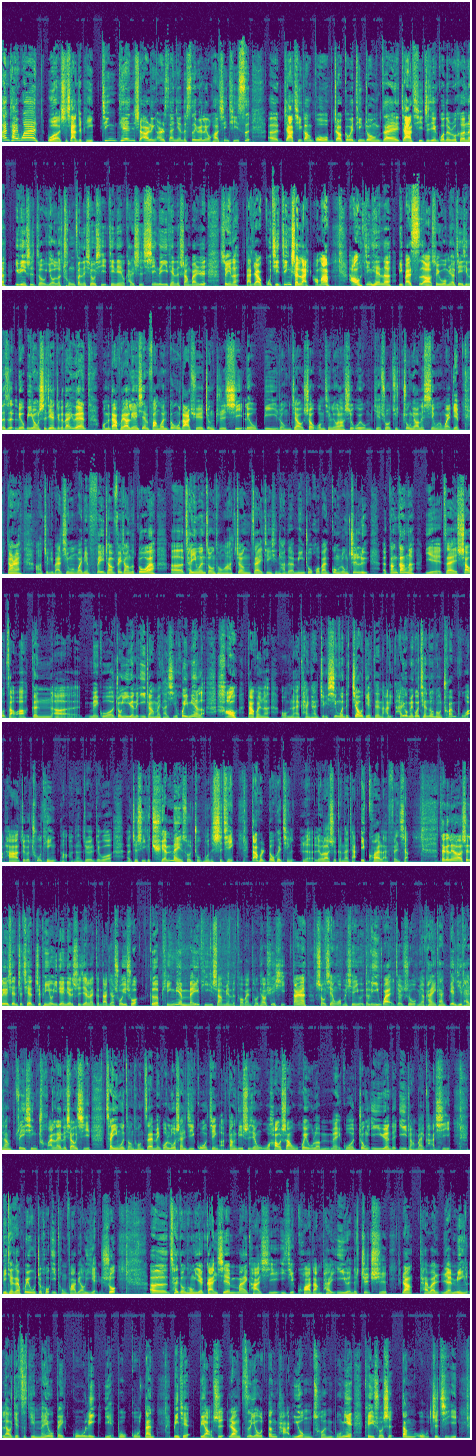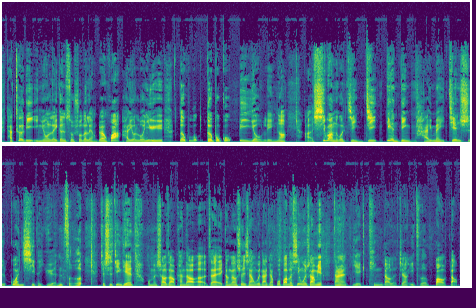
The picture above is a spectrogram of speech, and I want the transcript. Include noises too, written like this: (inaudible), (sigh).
安，台湾！我是夏志平。今天是二零二三年的四月六号，星期四。呃，假期刚过，我不知道各位听众在假期之间过得如何呢？一定是走有了充分的休息。今天又开始新的一天的上班日，所以呢，大家要鼓起精神来，好吗？好，今天呢，礼拜四啊，所以我们要进行的是刘碧荣时间这个单元。我们待会儿要连线访问东吴大学政治系刘碧荣教授，我们请刘老师为我们解说最重要的新闻外电。当然啊，这礼拜的新闻外电。非常非常的多啊，呃，蔡英文总统啊正在进行他的民主伙伴共荣之旅，呃，刚刚呢也在稍早啊跟呃美国众议院的议长麦卡锡会面了。好，待会儿呢我们来看看这个新闻的焦点在哪里。还有美国前总统川普啊，他这个出庭啊，那这个结果呃这是一个全美所瞩目的事情，待会儿都会请呃刘老师跟大家一块来分享。在跟刘老师连线之前，志平有一点点的时间来跟大家说一说各平面媒体上面的头版头条讯息。当然，首先我们先有一个例外，就是我们要看一看编辑台上最新传来的消息：蔡英文总统在美国洛杉矶过境啊，当地时间五号上午会晤了美国众议院的议长麦卡锡，并且在会晤之后一同发表演说。呃，蔡总统也感谢麦卡锡以及跨党派议员的支持。让台湾人民了解自己没有被孤立，也不孤单，并且表示让自由灯塔永存不灭，可以说是当务之急。他特地引用雷根所说的两段话，还有《论语》“德不德不孤，必有邻”啊啊，希望能够谨记奠定台美坚实关系的原则。这是今天我们稍早看到呃，在刚刚顺祥为大家播报的新闻上面，当然也听到了这样一则报道。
